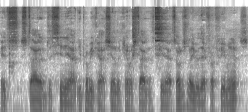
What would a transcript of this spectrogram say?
It's started to thin out. You probably can't see on the camera. started to thin out. So I'll just leave it there for a few minutes.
